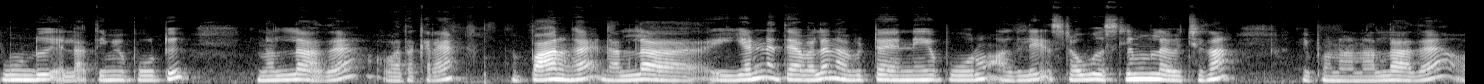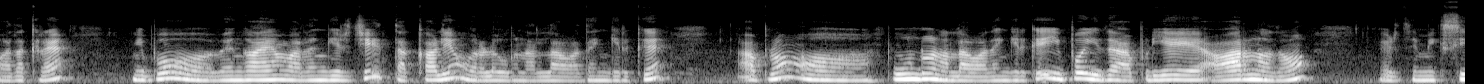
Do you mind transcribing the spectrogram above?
பூண்டு எல்லாத்தையுமே போட்டு நல்லா அதை வதக்கிறேன். பாருங்கள் நல்லா எண்ணெய் தேவையில்ல நான் விட்ட எண்ணெயே போகிறோம் அதிலே ஸ்டவ் ஸ்லிம்மில் வச்சு தான் இப்போ நான் நல்லா அதை வதக்கிறேன். இப்போது வெங்காயம் வதங்கிருச்சு தக்காளியும் ஓரளவுக்கு நல்லா வதங்கியிருக்கு. அப்புறம் பூண்டும் நல்லா வதங்கியிருக்கு. இப்போ இதை அப்படியே ஆறுனதும் எடுத்து மிக்ஸி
